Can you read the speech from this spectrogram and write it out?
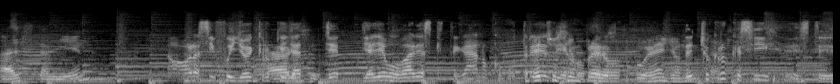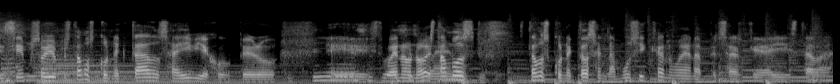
Alf también ahora sí fui yo y creo que ya, ya, llevo varias que te gano, como tres, viejo. pero, ¿eh? de hecho, creo que sí, este, siempre soy yo, pero estamos conectados ahí, viejo. Pero eh, bueno, no, estamos, estamos conectados en la música, no vayan a pensar que ahí estaba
